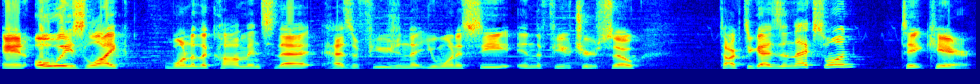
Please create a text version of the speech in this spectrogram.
and always like one of the comments that has a fusion that you want to see in the future. So talk to you guys in the next one. Take care.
